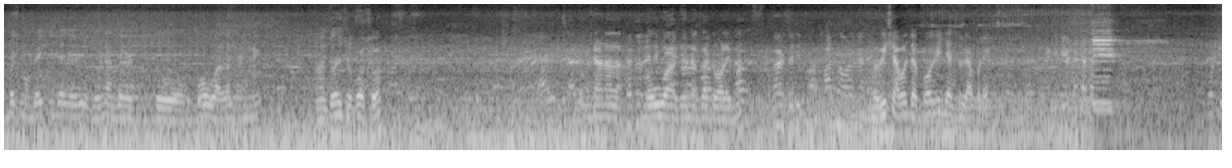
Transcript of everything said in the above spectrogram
બસમાં બેસી જશે છે જુનાગઢ તો મહુવા લગ્નની તમે જોઈ શકો છો. ઉંડાણા મહુવા જુનાગઢ વાળીમાં વિશા બધા પહોંચી ગયા છીએ આપણે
